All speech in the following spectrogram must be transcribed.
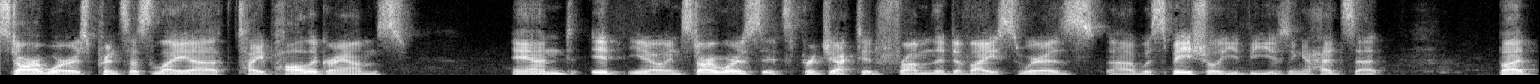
Star Wars, Princess Leia type holograms. And it, you know, in Star Wars, it's projected from the device, whereas uh, with spatial, you'd be using a headset. But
